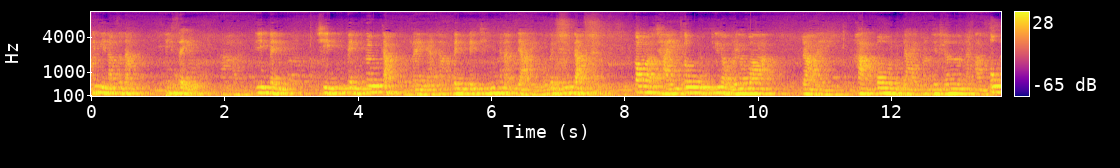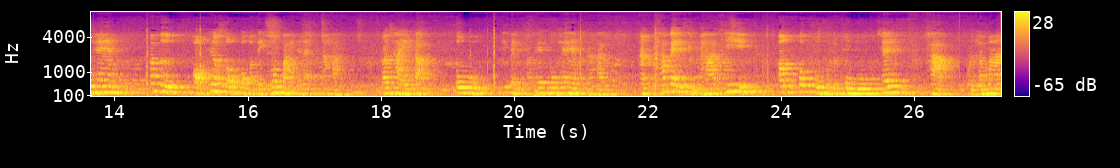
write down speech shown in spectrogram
ที่มีลักษณะพิเศษนะคะที่เป็นชิ้นเป็นเครื่องจักรอะไรเงี้ยนะเป็นเป็นชิ้นขนาดใหญ่หรือเป็นเครื่องจักรเนี่ยก็ใช้ตู้ที่เราเรียกว่าดายคาร์โก้หรือดายคอนเทนเนอร์นะคะตู้แห้ง คือของที่เราส่งปกติทั่วไปนี่แหละนะคะ ก็ใช้กับตู้ที่เป็นประเภทตู้แห้งนะคะอะถ้าเป็นสินค้าที่ต้องควบคุมอุณหภูมิเช่นผักผลไม้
